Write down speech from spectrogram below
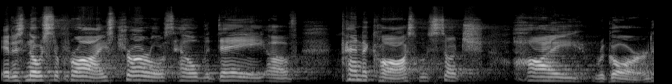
It is no surprise Charles held the day of Pentecost with such high regard.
